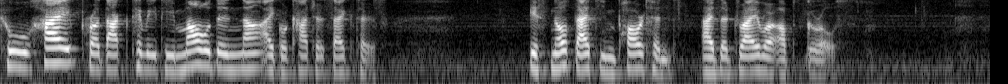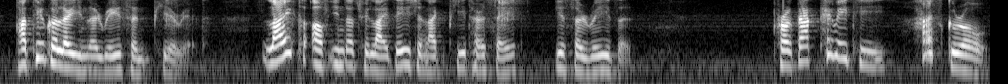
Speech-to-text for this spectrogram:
to high productivity modern non-agriculture sectors is not that important as a driver of growth, particularly in the recent period. Lack of industrialization, like Peter said, is a reason. Productivity has grown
